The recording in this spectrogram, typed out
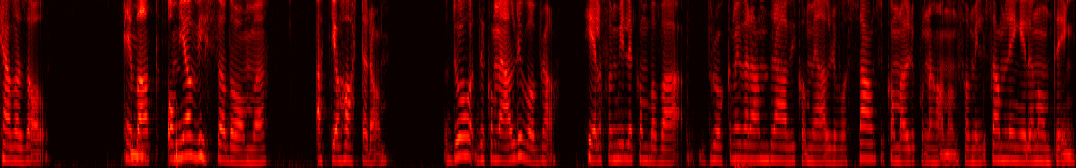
covers all. Är bara att om jag visar dem att jag hatar dem, då det kommer aldrig vara bra. Hela familjen kommer bara bråka med varandra, vi kommer aldrig vara sams, vi kommer aldrig kunna ha någon familjesamling eller någonting.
